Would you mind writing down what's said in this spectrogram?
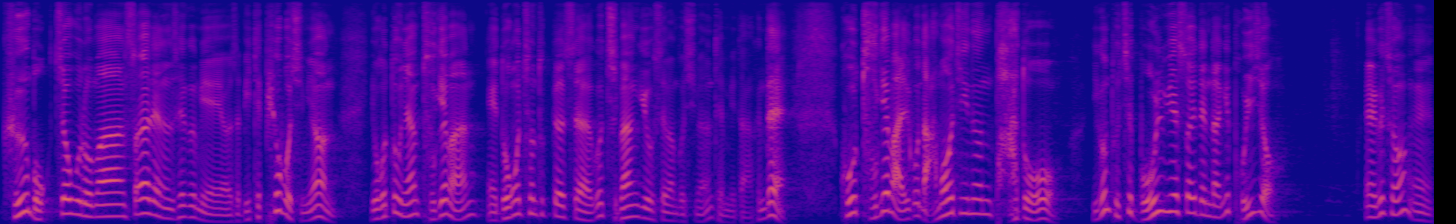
그 목적으로만 써야 되는 세금이에요. 그래서 밑에 표 보시면 이것도 그냥 두 개만 예, 농어촌 특별세하고 지방교육세만 보시면 됩니다. 근데 그 두 개 말고 나머지는 봐도 이건 도대체 뭘 위해 써야 된다는 게 보이죠? 예, 그렇죠? 예,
